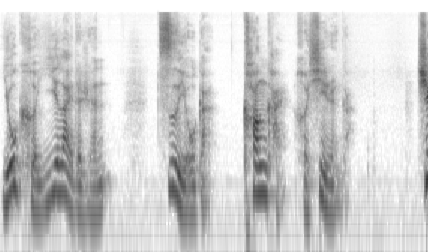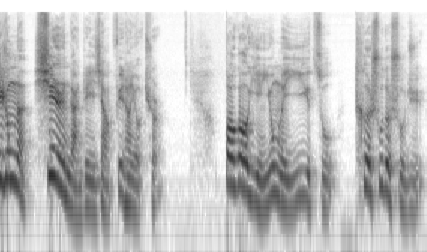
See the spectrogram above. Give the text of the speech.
有可依赖的人、自由感、慷慨和信任感。其中呢，信任感这一项非常有趣儿。报告引用了一组特殊的数据，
